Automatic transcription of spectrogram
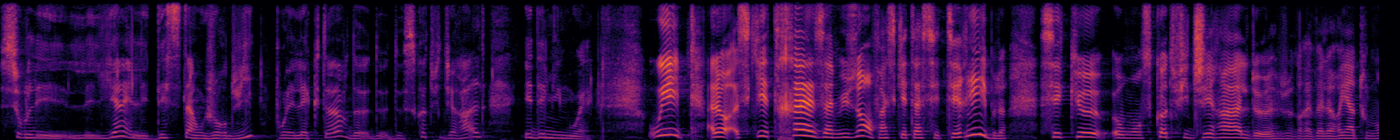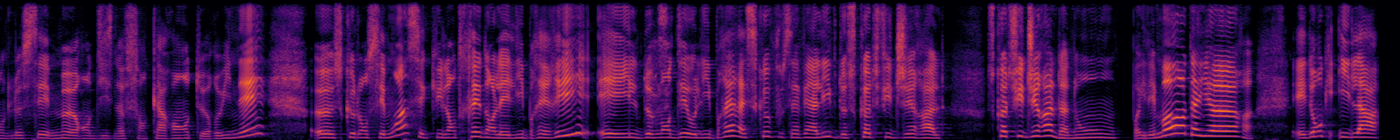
sur les, liens et les destins aujourd'hui pour les lecteurs de, Scott Fitzgerald et d'Hemingway. Oui, alors ce qui est très amusant, enfin ce qui est assez terrible, c'est que Scott Fitzgerald, je ne révèle rien, tout le monde le sait, meurt en 1940 ruiné. Euh, ce que l'on sait moins, c'est qu'il entrait dans les librairies et il demandait au libraire Est-ce que vous avez un livre de Scott Fitzgerald Scott Fitzgerald, ah non, Bon, il est mort d'ailleurs. Et donc, il a,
